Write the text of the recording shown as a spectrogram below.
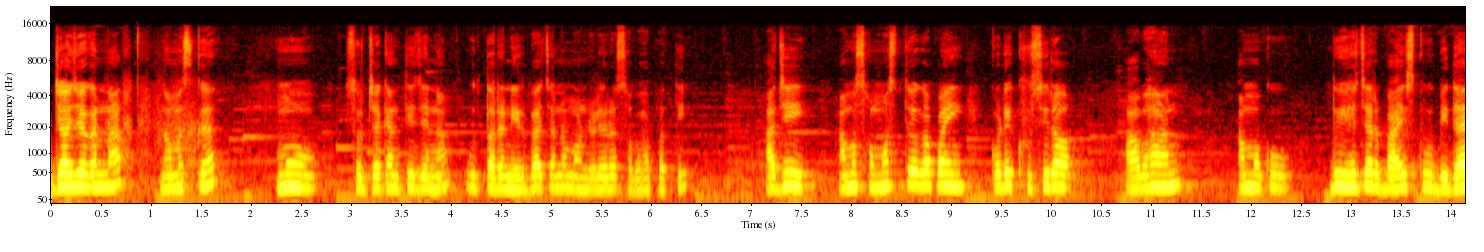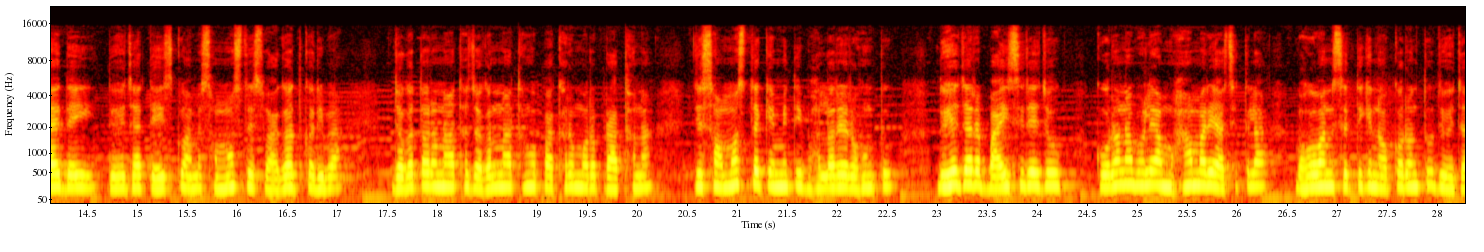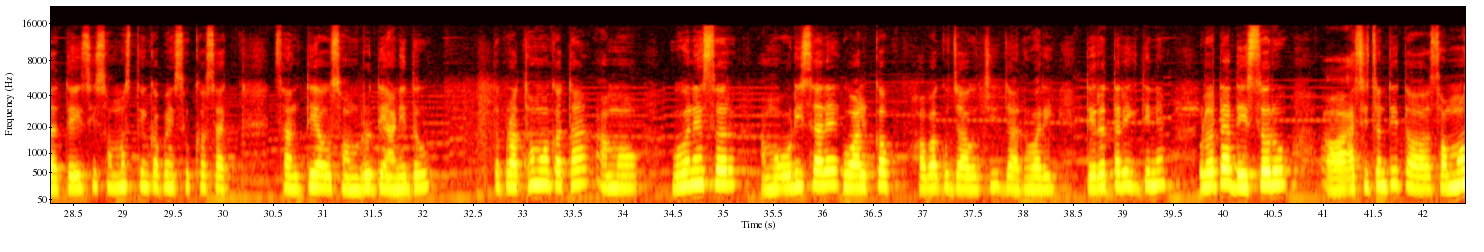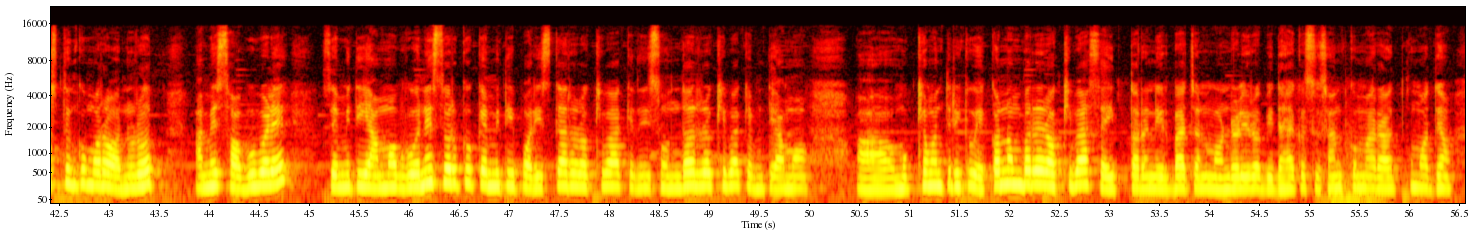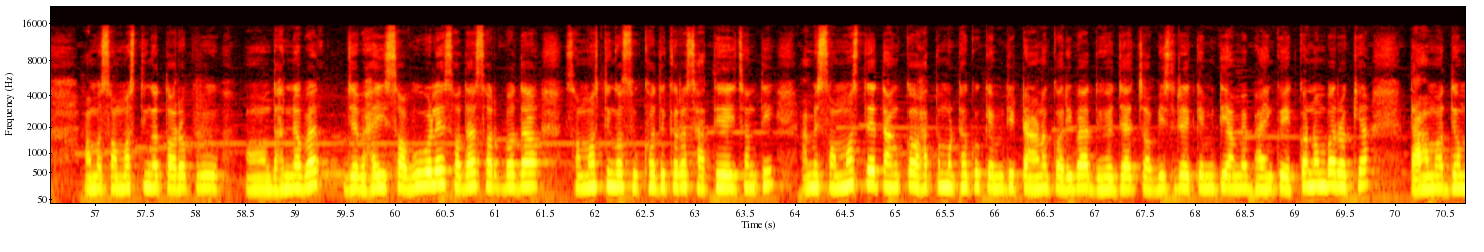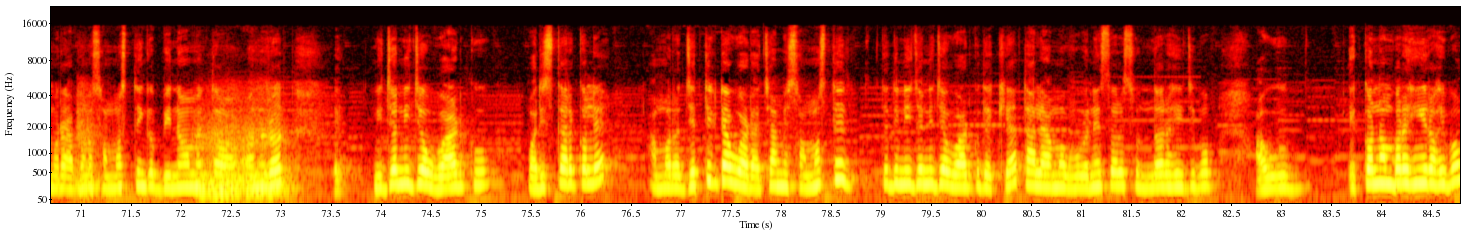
ଜୟ ଜଗନ୍ନାଥ ନମସ୍କାର। ମୁଁ ସୂର୍ଯ୍ୟକାନ୍ତି ଜେନା ଉତ୍ତର ନିର୍ବାଚନ ମଣ୍ଡଳୀର ସଭାପତି। ଆଜି ଆମ ସମସ୍ତଙ୍କ ପାଇଁ ଗୋଟେ ଖୁସିର ଆହ୍ୱାନ। ଆମକୁ ଦୁଇହଜାର ବାଇଶକୁ ବିଦାୟ ଦେଇ ଦୁଇହଜାର ତେଇଶକୁ ଆମେ ସମସ୍ତେ ସ୍ୱାଗତ କରିବା। ଜଗତର ନାଥ ଜଗନ୍ନାଥଙ୍କ ପାଖରେ ମୋର ପ୍ରାର୍ଥନା ଯେ ସମସ୍ତେ କେମିତି ଭଲରେ ରୁହନ୍ତୁ। ଦୁଇହଜାର ବାଇଶରେ ଯେଉଁ କୋରୋନା ଭଳିଆ ମହାମାରୀ ଆସିଥିଲା ଭଗବାନ ସେତିକି ନ କରନ୍ତୁ ଦୁଇହଜାର ତେଇଶ ସମସ୍ତଙ୍କ ପାଇଁ ସୁଖ ଶାନ୍ତି ଆଉ ସମୃଦ୍ଧି ଆଣିଦେଉ। ତ ପ୍ରଥମ କଥା ଆମ ଭୁବନେଶ୍ୱର ଆମ ଓଡ଼ିଶାରେ ୱାର୍ଲଡ଼ କପ୍ ହେବାକୁ ଯାଉଛି ଜାନୁଆରୀ ତେର ତାରିଖ ଦିନ। ଷୋହଳଟା ଦେଶରୁ ଆସିଛନ୍ତି ତ ସମସ୍ତଙ୍କୁ ମୋର ଅନୁରୋଧ ଆମେ ସବୁବେଳେ ସେମିତି ଆମ ଭୁବନେଶ୍ୱରକୁ କେମିତି ପରିଷ୍କାର ରଖିବା କେମିତି ସୁନ୍ଦର ରଖିବା କେମିତି ଆମ ମୁଖ୍ୟମନ୍ତ୍ରୀକୁ ଏକ ନମ୍ବରରେ ରଖିବା ସେଇ ଉତ୍ତର ନିର୍ବାଚନ ମଣ୍ଡଳୀର ବିଧାୟକ ସୁଶାନ୍ତ କୁମାର ରାଉତଙ୍କୁ ମଧ୍ୟ ଆମ ସମସ୍ତଙ୍କ ତରଫରୁ ଧନ୍ୟବାଦ। ଯେ ଭାଇ ସବୁବେଳେ ସଦାସର୍ବଦା ସମସ୍ତଙ୍କ ସୁଖ ଦୁଃଖର ସାଥୀ ହେଇଛନ୍ତି। ଆମେ ସମସ୍ତେ ତାଙ୍କ ହାତ ମୁଠାକୁ କେମିତି ଟାଣ କରିବା ଦୁଇହଜାର ଚବିଶରେ କେମିତି ଆମେ ଭାଇଙ୍କୁ ଏକ ନମ୍ବର ରଖିବା ତାହା ମଧ୍ୟ ମୋର ଆପଣ ସମସ୍ତଙ୍କୁ ବିନମ୍ରିତ ଅନୁରୋଧ। ନିଜ ନିଜ ୱାର୍ଡ଼କୁ ପରିଷ୍କାର କଲେ ଆମର ଯେତିକିଟା ୱାର୍ଡ଼ ଅଛି ଆମେ ସମସ୍ତେ ଯଦି ନିଜ ନିଜ ୱାର୍ଡ଼କୁ ଦେଖିବା ତାହେଲେ ଆମ ଭୁବନେଶ୍ୱର ସୁନ୍ଦର ହେଇଯିବ ଆଉ ଏକ ନମ୍ବର ହିଁ ରହିବ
